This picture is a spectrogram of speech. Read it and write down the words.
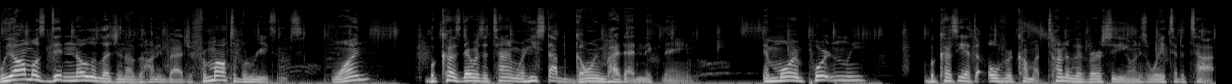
We almost didn't know the legend of the Honey Badger for multiple reasons. One, because there was a time where he stopped going by that nickname. And more importantly, because he had to overcome a ton of adversity on his way to the top.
